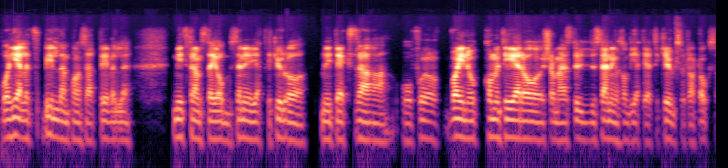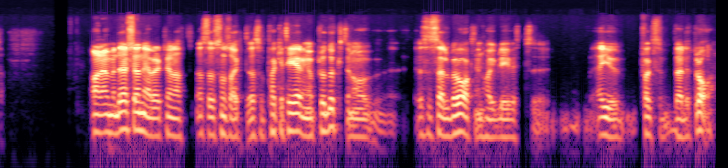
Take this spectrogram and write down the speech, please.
på helhetsbilden på något sätt. Det är väl eh, mitt främsta jobb. Sen är det jättekul att med lite extra och få vara inne och kommentera och köra med en studiesändning och sånt. Jätte, jättekul såklart också. Ja, nej, men där känner jag verkligen att alltså, som sagt, alltså, paketering av produkten och alltså, SSL-bevakningen har ju blivit, eh, är ju faktiskt väldigt bra.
